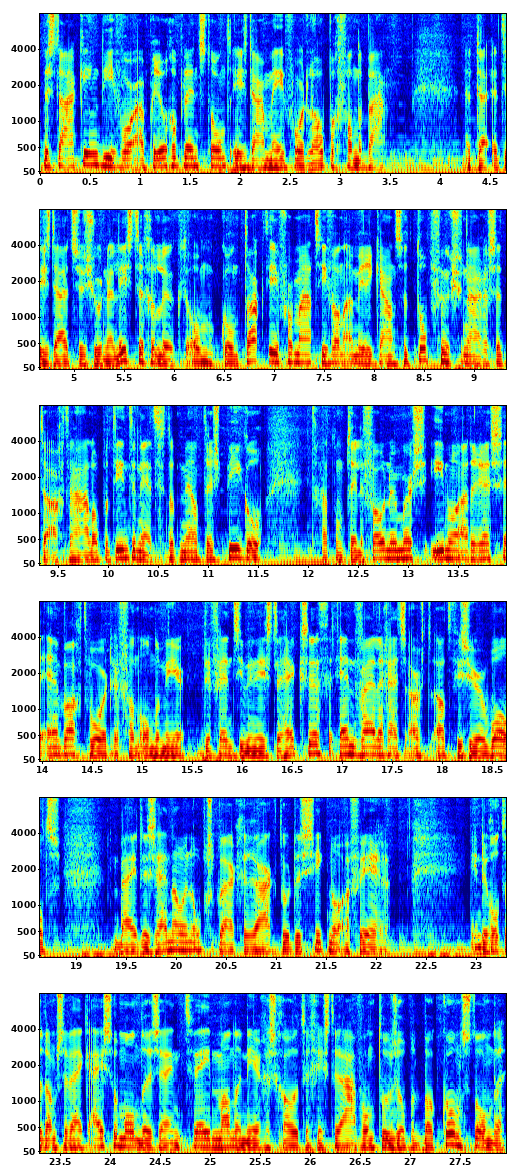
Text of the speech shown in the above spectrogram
De staking die voor april gepland stond is daarmee voorlopig van de baan. Het is Duitse journalisten gelukt om contactinformatie van Amerikaanse topfunctionarissen te achterhalen op het internet. Dat meldt Der Spiegel. Het gaat om telefoonnummers, e-mailadressen en wachtwoorden van onder meer defensieminister Hexeth en veiligheidsadviseur Waltz. Beide zijn al in opspraak geraakt door de Signal-affaire. In de Rotterdamse wijk IJsselmonde zijn twee mannen neergeschoten gisteravond toen ze op het balkon stonden.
